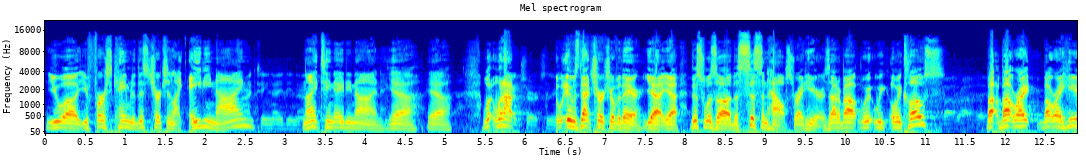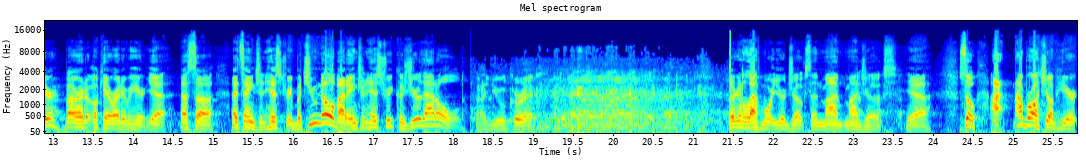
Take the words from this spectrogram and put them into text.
you, uh, you first came to this church in like 89? 1989. 1989. Yeah, yeah. What, what I, church, it was that church over there. Yeah, yeah. This was uh, the Sisson House right here. Is that about, we, we, are we close? About, about, right, about right here. About right. Okay, right over here. Yeah, that's uh, that's ancient history. But you know about ancient history because you're that old. Uh, you are correct. They're going to laugh more at your jokes than my my jokes. Yeah. So I, I brought you up here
